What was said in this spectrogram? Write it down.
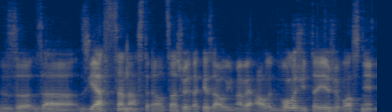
z, za, z jazdca na strelca, čo je také zaujímavé, ale dôležité je, že vlastne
